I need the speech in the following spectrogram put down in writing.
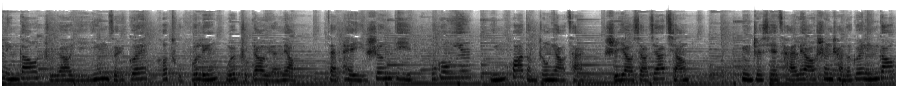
苓膏主要以鹰嘴龟和土茯苓为主要原料，再配以生地、蒲公英、银花等中药材，使药效加强。用这些材料生产的龟苓膏，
